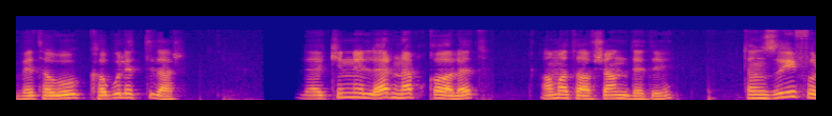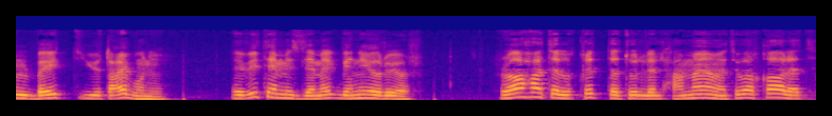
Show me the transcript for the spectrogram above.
ve tavuk kabul ettiler. Lakinnil erneb kalet ama tavşan dedi. Tenziful beyt yut'ibuni. Evi temizlemek beni yoruyor. Rahatel kıddetu lil hamameti ve kalet.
